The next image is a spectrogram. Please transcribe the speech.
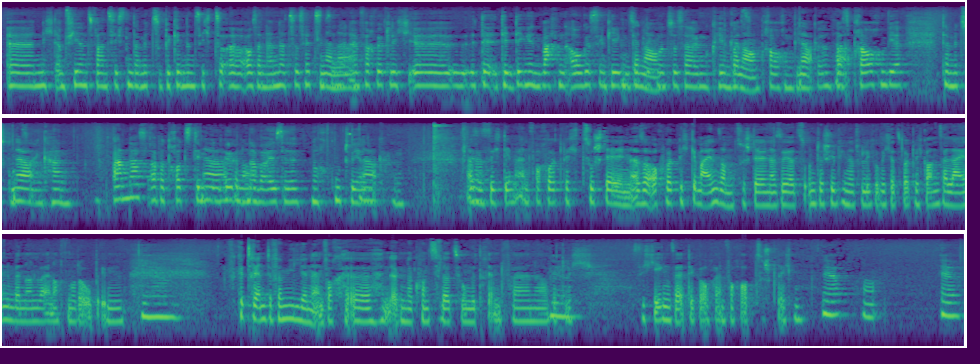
äh, nicht am 24. damit zu beginnen, sich zu, äh, auseinanderzusetzen, nein, sondern nein. einfach wirklich äh, de, den Dingen wachen Auges entgegenzublicken genau. und zu sagen, okay, genau. was brauchen wir? Ja. Was ja. brauchen wir, damit es gut ja. sein kann? Anders, aber trotzdem in irgendeiner genau. Weise noch gut werden kann. Also sich dem einfach wirklich zu stellen, also auch wirklich gemeinsam zu stellen. Also jetzt unterschiedlich natürlich, ob ich jetzt wirklich ganz allein bin an Weihnachten oder ob eben getrennte Familien einfach äh, in irgendeiner Konstellation getrennt feiern, ja, wirklich ja. sich gegenseitig auch einfach abzusprechen. Ja. Ja. ja.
